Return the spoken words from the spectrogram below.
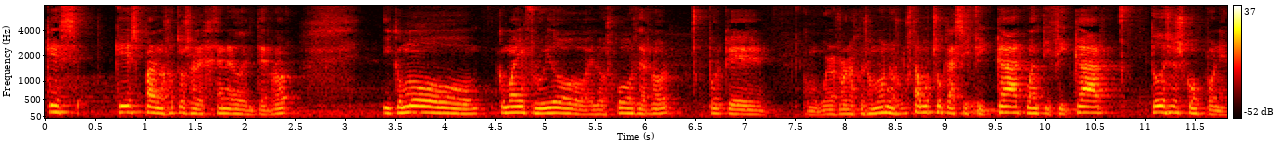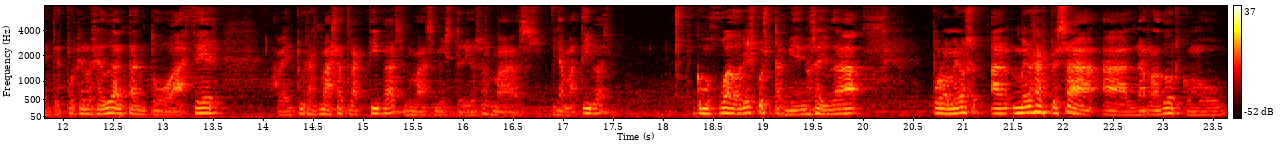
qué es, qué es para nosotros el género del terror y cómo, cómo ha influido en los juegos de rol, porque como buenos roles que somos, nos gusta mucho clasificar, cuantificar todos esos componentes, porque nos ayudan tanto a hacer aventuras más atractivas, más misteriosas, más llamativas. Como jugadores, pues también nos ayuda, por lo menos, al menos a expresar al narrador como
